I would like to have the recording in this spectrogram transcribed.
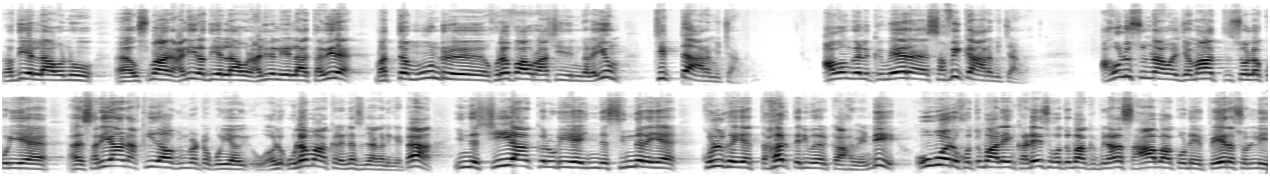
ரதி அல்லாவனு உஸ்மான் அலி ரதி அல்லாவன் அலி அலி அல்லா தவிர மற்ற மூன்று ஹுலஃபா ராஷிதீன்களையும் திட்ட ஆரம்பித்தாங்க அவங்களுக்கு மேலே சஃபிக்க ஆரம்பித்தாங்க அஹுலு சுன்னாவல் ஜமாத் சொல்லக்கூடிய சரியான அகீதாவை பின்பற்றக்கூடிய உல- உலமாக்கள் என்ன செஞ்சாங்கன்னு கேட்டால் இந்த ஷியாக்களுடைய இந்த சிந்தனையை கொள்கையை தகர் தெரிவதற்காக வேண்டி ஒவ்வொரு ஹொத்துபாலையும் கடைசி ஹொத்துபாக்கு பின்னால் சஹாபாக்குடைய பேரை சொல்லி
